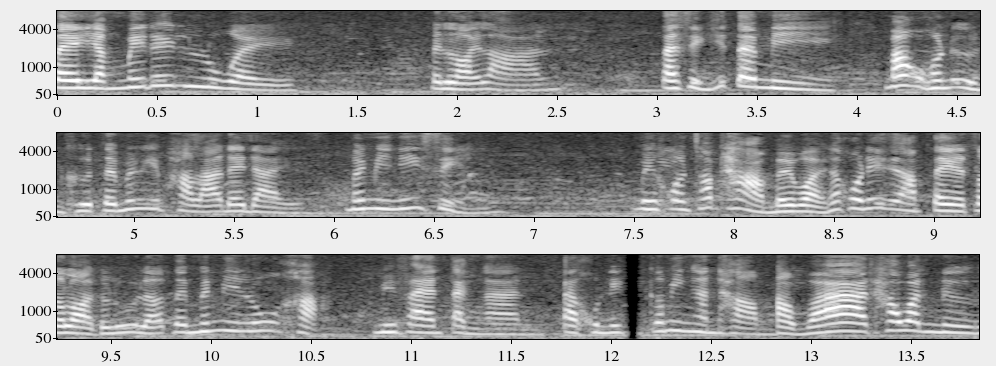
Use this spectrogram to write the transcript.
แต่ยังไม่ได้รวยเป็นร้อยล้าน แต่สิ่งที่เตมีมากกว่าคนอื่น คือเตไม่มีภาระใด ๆ ไม่มีหนี้สิน มีคนชอบถามบ่อยๆ ถ้าคนที่ตามเตตลอดจะรู้แล้วเตไม่มีลูกค่ะ มีแฟนแต่งงาน แต่คนนี้ก็มีงานทำถามว่าถ้าวันหนึ่ง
